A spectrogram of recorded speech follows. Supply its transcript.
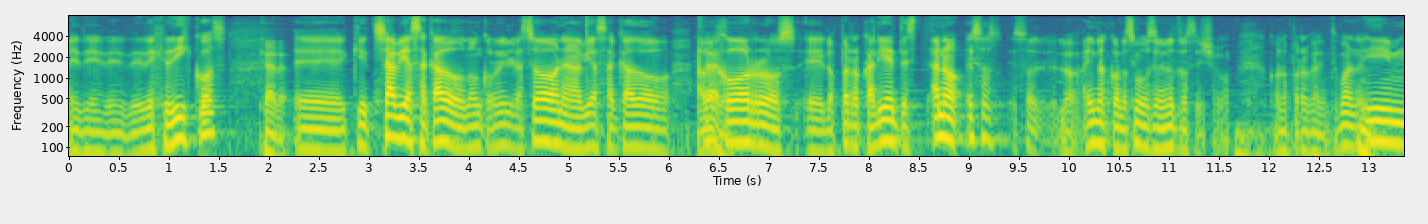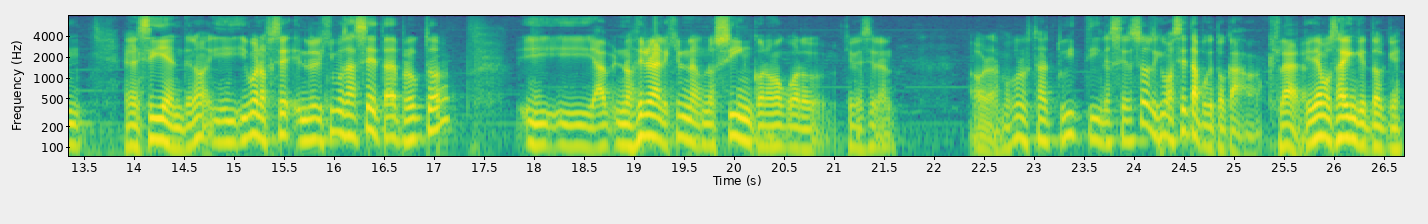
eh, de, de, de Discos. Claro. eh, que ya había sacado Don Cornelio y la Zona, había sacado Claro. Abejorros, eh, Los Perros Calientes. Ah, no, esos, eso, lo- ahí nos conocimos en el otro sello, con Los Perros Calientes. Bueno, y mm, en el siguiente, ¿no? Y, y bueno, se- lo elegimos a Z de productor y, y a- nos dieron a elegir una- unos cinco, no me acuerdo quiénes eran. Ahora, me acuerdo que estaba Tweety, no sé, nosotros dijimos Z porque tocaba. Claro. Queríamos a alguien que toque.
